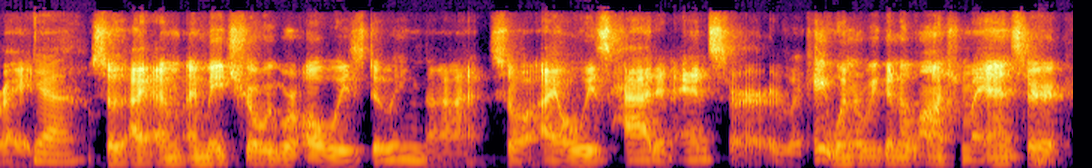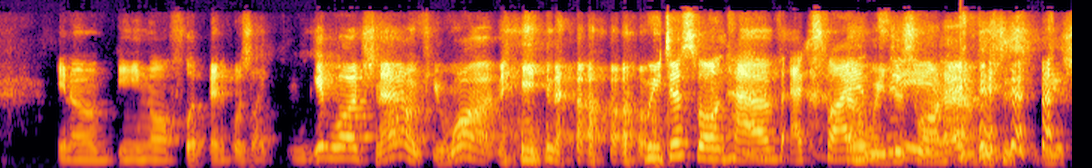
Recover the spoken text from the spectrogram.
right? Yeah. So I, I made sure we were always doing that. So i always had an answer like hey when are we going to launch? And my answer you know being all flippant was like we can launch now if you want you know? We just won't have x y and we Z. just won't have these, these,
